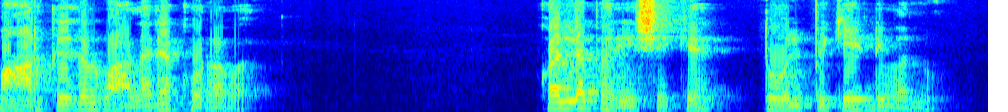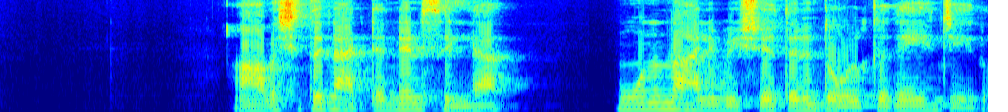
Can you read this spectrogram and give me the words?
മാർക്കുകൾ വളരെ കുറവ്. കൊല്ല പരീക്ഷയ്ക്ക് തോൽപ്പിക്കേണ്ടി വന്നു. ആവശ്യത്തിന് അറ്റൻഡൻസ് ഇല്ല. മൂന്ന് നാല് വിഷയത്തിന് തോൽക്കുകയും ചെയ്തു.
